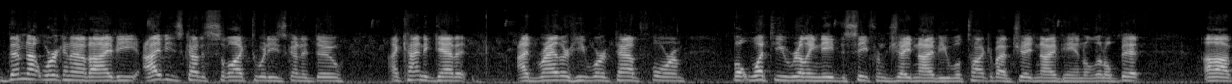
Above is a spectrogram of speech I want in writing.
them not working out Ivey. Ivey's got to select what he's going to do. I kind of get it. I'd rather he worked out for him. But what do you really need to see from Jaden Ivey? We'll talk about Jaden Ivey in a little bit. Uh,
